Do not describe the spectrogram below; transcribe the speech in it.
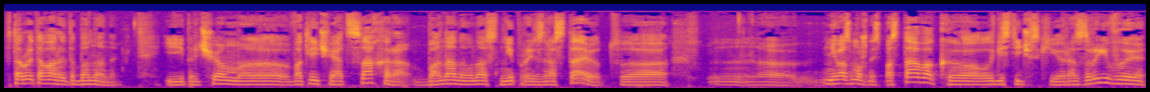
Второй товар – это бананы. И причем, э, в отличие от сахара, бананы у нас не произрастают. Э, э, невозможность поставок, логистические разрывы.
